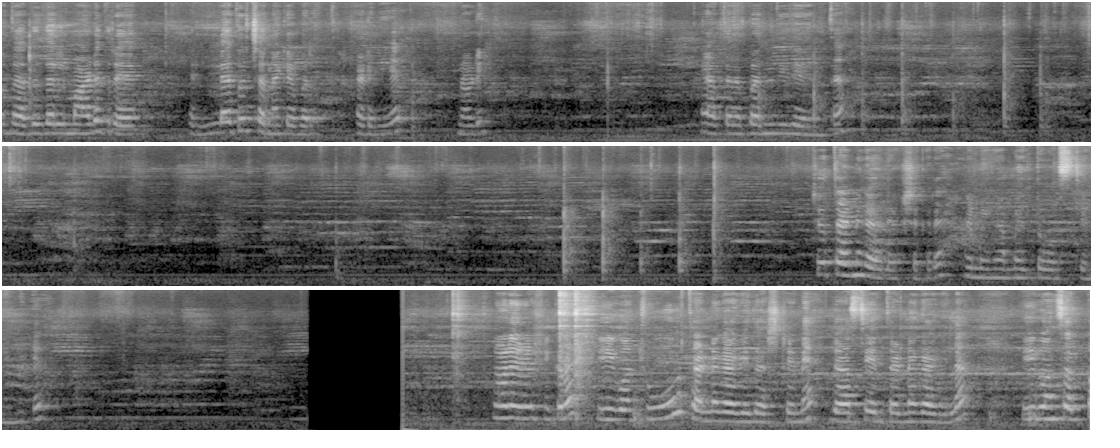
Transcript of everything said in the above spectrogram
ಒಂದು ಹದದಲ್ಲಿ ಮಾಡಿದ್ರೆ ಎಲ್ಲದೂ ಚೆನ್ನಾಗೇ ಬರುತ್ತೆ ಅಡುಗೆ. ನೋಡಿ, ಯಾವ ಥರ ಬಂದಿದೆ ಅಂತ. ಸೊ ತಣ್ಣಗಾಗಲಿ ವೀಕ್ಷಕರೇ, ನಿಮಗೆ ಆಮೇಲೆ ತೋರಿಸ್ತೀನಿ ನಿಮಗೆ. ನೋಡಿ ವೀಕ್ಷಕರೇ, ಈಗ ಒಂಚೂರು ತಣ್ಣಗಾಗಿದೆ ಅಷ್ಟೇ ಜಾಸ್ತಿ ಏನು ತಣ್ಣಗಾಗಿಲ್ಲ. ಈಗ ಒಂದು ಸ್ವಲ್ಪ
